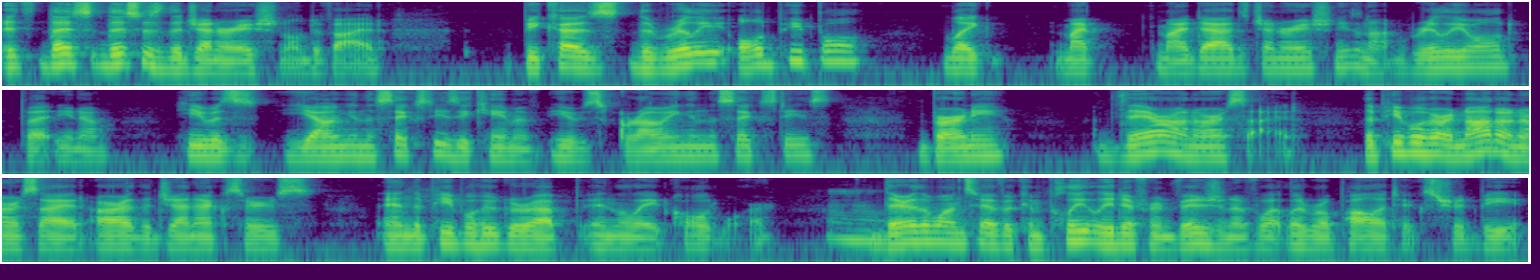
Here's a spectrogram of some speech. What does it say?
It's this this is the generational divide. Because the really old people, like my my dad's generation, he's not really old, but you know, he was young in the 60s, he came he was growing in the 60s. Bernie, they're on our side. The people who are not on our side are the Gen Xers and the people who grew up in the late Cold War. They're the ones who have a completely different vision of what liberal politics should be.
